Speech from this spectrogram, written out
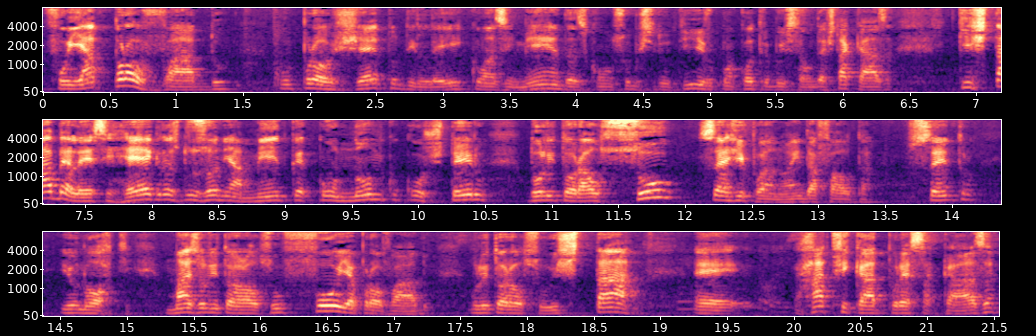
foi aprovado o projeto de lei com as emendas, com o substitutivo, com a contribuição desta casa, que estabelece regras do zoneamento econômico costeiro do litoral sul sergipano. Ainda falta o centro e o norte. Mas o litoral sul foi aprovado, o litoral sul está é, ratificado por essa casa,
